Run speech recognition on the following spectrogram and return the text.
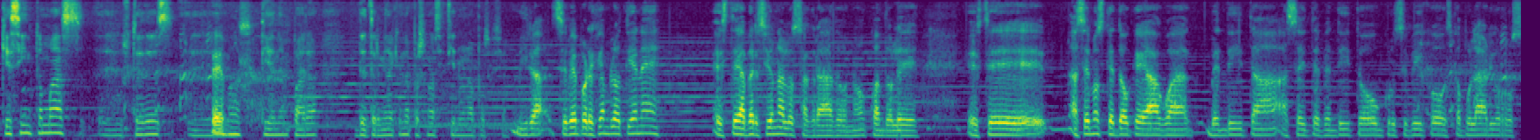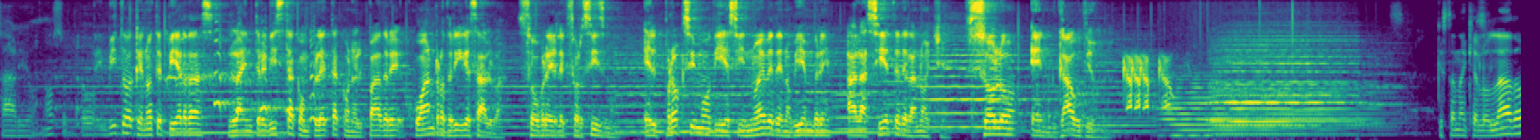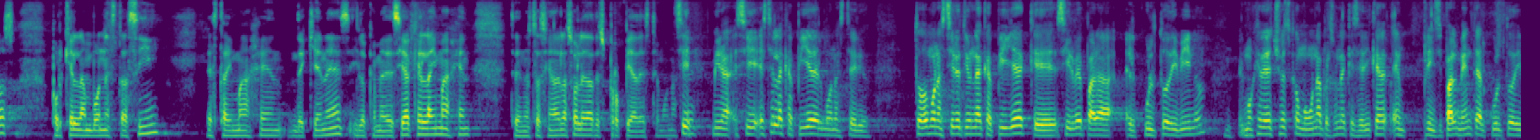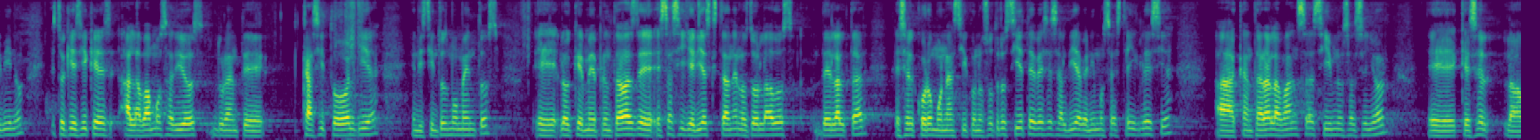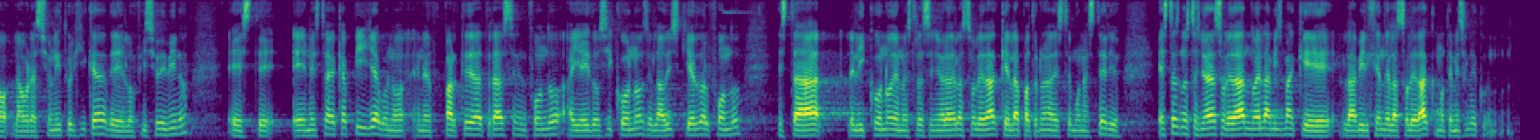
¿Qué síntomas eh, ustedes eh, tienen para determinar que una persona sí tiene una posesión? Mira, se ve, por ejemplo, tiene este, aversión a lo sagrado, ¿no? Cuando le este, hacemos que toque agua bendita, aceite bendito, un crucifijo, escapulario, rosario, ¿no? Te invito a que no te pierdas la entrevista completa con el padre Juan Rodríguez Alba sobre el exorcismo el próximo 19 de noviembre a las 7 de la noche, solo en Gaudium. Que están aquí a los lados, por qué el lambón está así, esta imagen de quién es, y lo que me decía que la imagen de Nuestra Señora de la Soledad es propia de este monasterio. Sí, mira, sí, esta es la capilla del monasterio. Todo monasterio tiene una capilla que sirve para el culto divino. El monje, de hecho, es como una persona que se dedica principalmente al culto divino. Esto quiere decir que alabamos a Dios durante casi todo el día, en distintos momentos. Eh, lo que me preguntabas de estas sillerías que están en los dos lados del altar es el coro monástico. Nosotros siete veces al día venimos a esta iglesia a cantar alabanzas, himnos al Señor, eh, que es la oración litúrgica del oficio divino Este, en esta capilla, bueno, en la parte de atrás, en el fondo, ahí hay dos iconos. Del lado izquierdo, al fondo, está el icono de Nuestra Señora de la Soledad, que es la patrona de este monasterio. Esta Nuestra Señora de Soledad no es la misma que la Virgen de la Soledad, como también se le,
